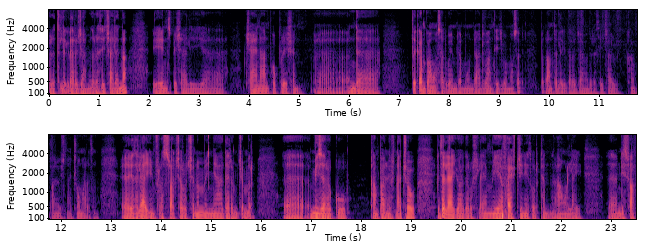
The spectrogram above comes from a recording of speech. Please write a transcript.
ወደ ትልቅ ደረጃ መድረስ የቻለ እና ይህን especially የቻይናን population እንደ ጥቅም በመውሰድ ወይም ደግሞ እንደ advantage በመውሰድ በጣም ትልቅ ደረጃ መድረስ የቻሉ company ዎች ናቸው ማለት ነው። የተለያዩ infrastructure ኦችንም እኛ ሀገርም ጭምር የሚዘረጉ company ዎች ናቸው። የተለያዩ ሀገሮች ላይም የ five G network ን አሁን ላይ እንዲስፋፋ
